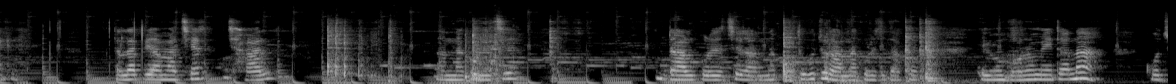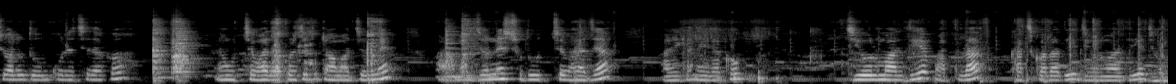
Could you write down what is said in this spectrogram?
এখানে তেলাপিয়া মাছের ঝাল রান্না করেছে, ডাল করেছে, রান্না কত কিছু রান্না করেছে, দেখো। এবং বড় মেয়েটা না কচু আলু দম করেছে, দেখো। উচ্ছে ভাজা করেছে দুটো আমার জন্যে, আর আমার জন্যে শুধু উচ্ছে ভাজা। আর এখানে এরকম জিওল মাছ দিয়ে পাতলা কাঁচকলা দিয়ে জিওল মাছ দিয়ে ঝোল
